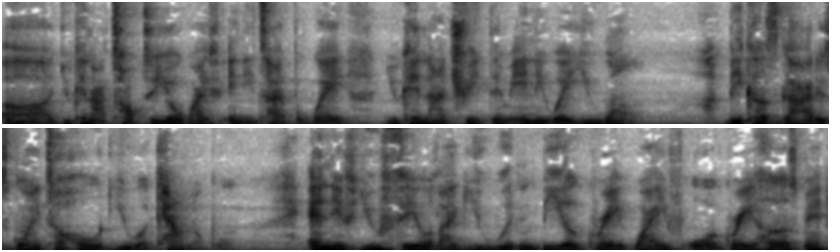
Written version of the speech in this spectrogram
Uh, you cannot talk to your wife any type of way. You cannot treat them any way you want because God is going to hold you accountable. And if you feel like you wouldn't be a great wife or a great husband,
